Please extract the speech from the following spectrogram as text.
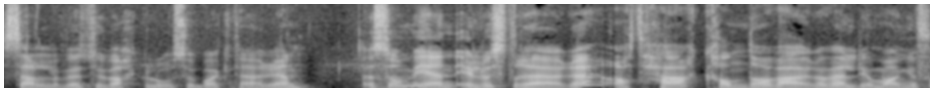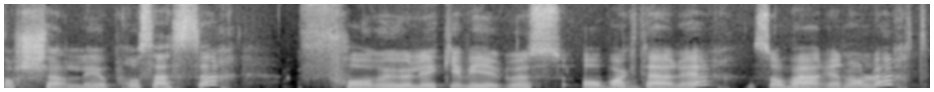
selve tuberkulosebakterien. Som igjen illustrerer at her kan det være veldig mange forskjellige prosesser for ulike virus og bakterier som er involvert.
